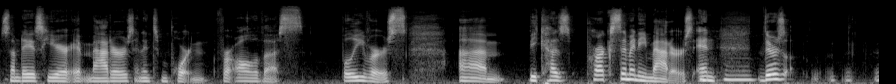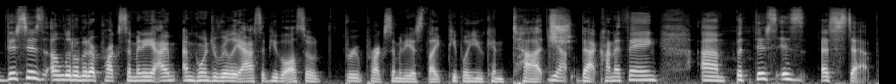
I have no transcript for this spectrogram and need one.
Someday's Here it matters and it's important for all of us believers um, because proximity matters. And there's this is a little bit of proximity. I'm, I'm going to really ask that people also through proximity is like people you can touch Yeah. that kind of thing. Um, but this is a step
